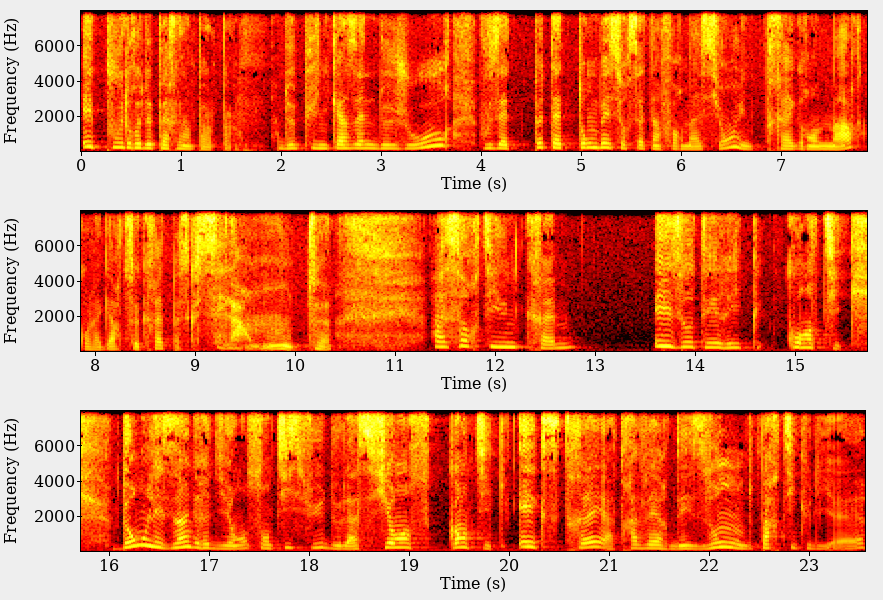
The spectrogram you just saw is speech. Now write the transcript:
et poudre de perlimpinpin. Depuis une quinzaine de jours, vous êtes peut-être tombé sur cette information, une très grande marque, on la garde secrète parce que c'est la honte, a sorti une crème ésotérique quantique, dont les ingrédients sont issus de la science quantique extrait à travers des ondes particulières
